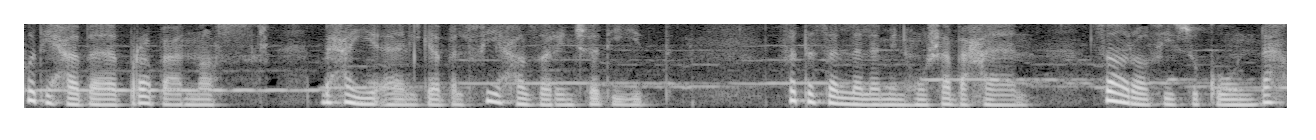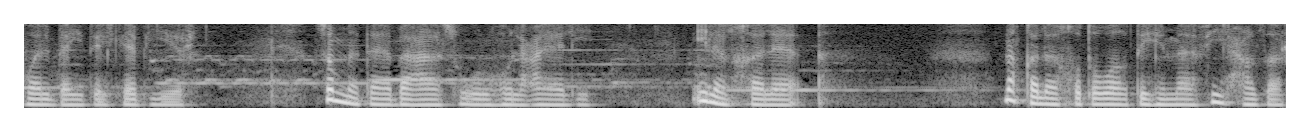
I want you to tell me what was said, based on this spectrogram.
فتح باب ربع النصر بحي آل جبل في حذر شديد. فتسلل منه شبحان سارا في سكون نحو البيت الكبير. ثم تابعا سوره العالي إلى الخلاء. نقلا خطواتهما في حذر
